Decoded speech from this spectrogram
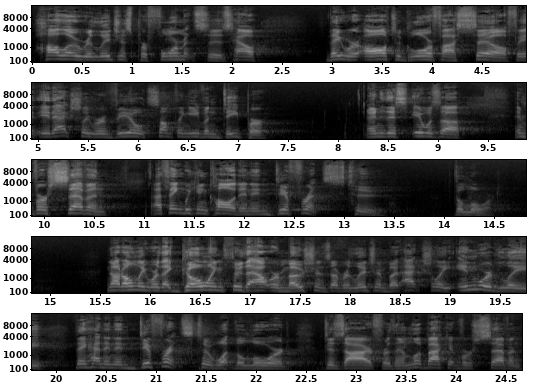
hollow religious performances, how they were all to glorify self. It, it actually revealed something even deeper. And this, it was a, in verse 7, I think we can call it an indifference to the Lord. Not only were they going through the outward motions of religion, but actually inwardly they had an indifference to what the Lord desired for them. Look back at verse 7.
